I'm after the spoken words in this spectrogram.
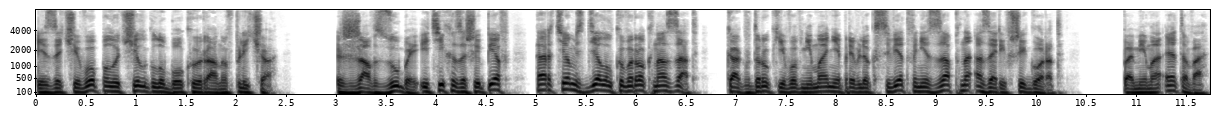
из-за чего получил глубокую рану в плечо. Сжав зубы и тихо зашипев, Артем сделал кувырок назад, как вдруг его внимание привлек свет, внезапно озаривший город. Помимо этого,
